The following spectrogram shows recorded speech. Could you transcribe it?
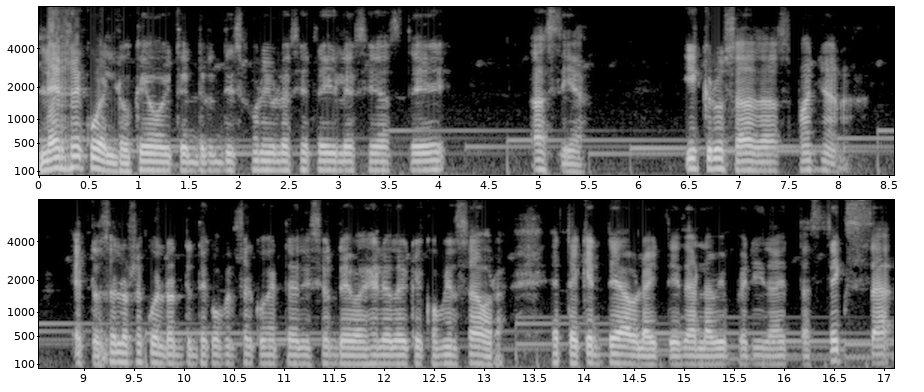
Les recuerdo que hoy tendrán disponibles siete iglesias de Asia y cruzadas mañana. Entonces los recuerdo antes de comenzar con esta edición de Evangelio del que comienza ahora. Este quien te habla y te da la bienvenida a esta sexta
